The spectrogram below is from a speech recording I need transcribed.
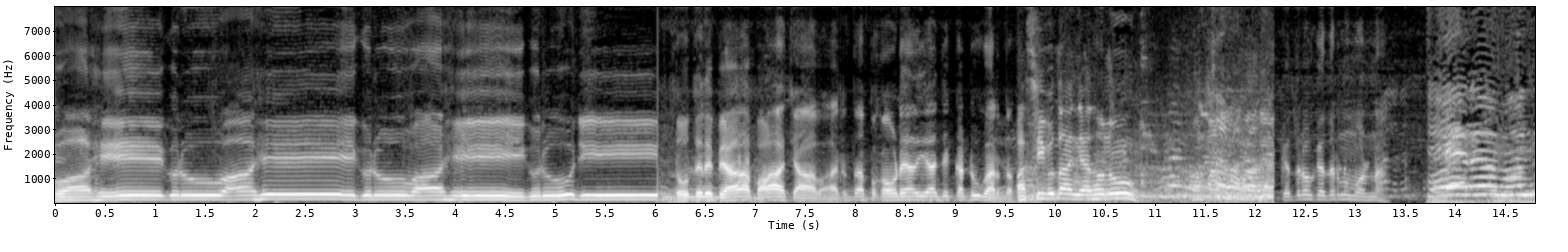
ਵਾਹਿਗੁਰੂ ਵਾਹਿਗੁਰੂ ਵਾਹਿਗੁਰੂ ਜੀ। ਦੋਤੇ ਦੇ ਵਿਆਹ ਦਾ ਬਾਹਲਾ ਚਾਹ ਵਾ ਇਹਨੂੰ ਤਾਂ ਪਕੌੜਿਆਂ ਦੀ ਅੱਜ ਕੱਢੂ ਕਰ ਦੋ। ਅਸੀਂ ਵਧਾਈਆਂ ਤੁਹਾਨੂੰ। ਕਿੱਧਰੋਂ ਕਿੱਧਰ ਨੂੰ ਮੁੜਨਾ? ਤੇਰਾ ਮਨ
